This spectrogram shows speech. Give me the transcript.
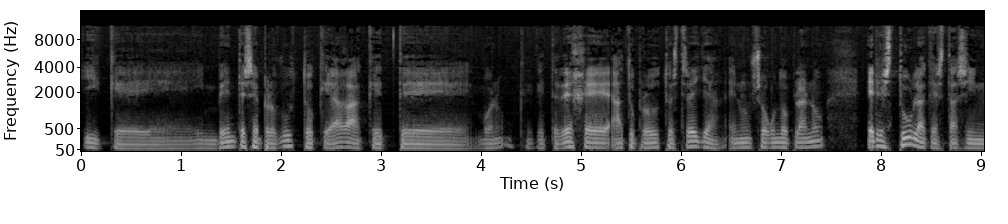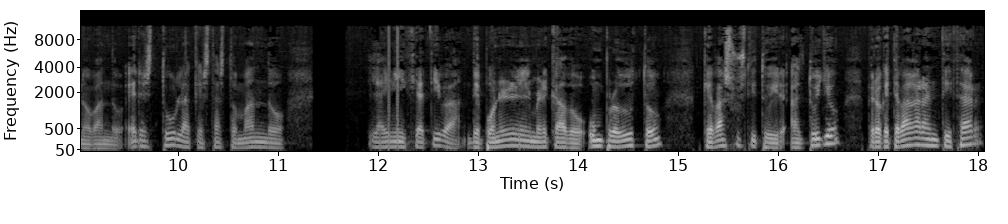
y que invente ese producto que haga que te bueno que, te deje a tu producto estrella en un segundo plano eres tú la que estás innovando eres tú la que estás tomando la iniciativa de poner en el mercado un producto que va a sustituir al tuyo, pero que te va a garantizar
